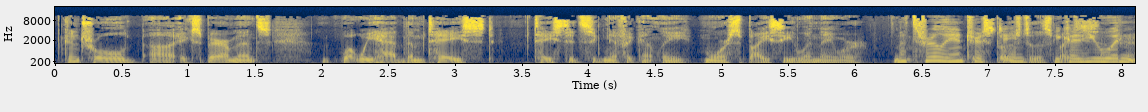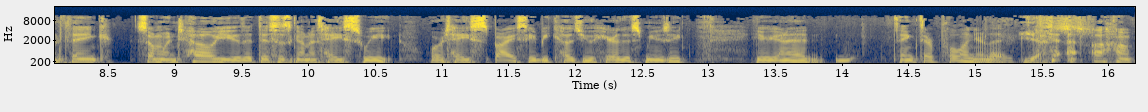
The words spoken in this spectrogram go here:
controlled uh, experiments, what we had them taste tasted significantly more spicy when they were that's really interesting because you wouldn't think someone tell you that this is going to taste sweet or taste spicy because you hear this music. You're going to think they're pulling your leg. Yes. um,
